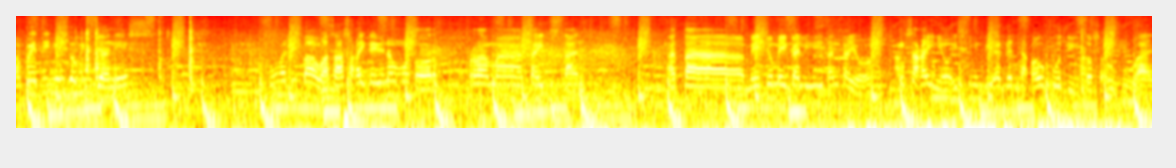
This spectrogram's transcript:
ang pwede nyo gawin dyan is, kung halimbawa, sasakay kayo ng motor from a side stand, at ah, medyo may kaliitan kayo, ang sakay nyo is hindi agad nakaupo dito sa upuan.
